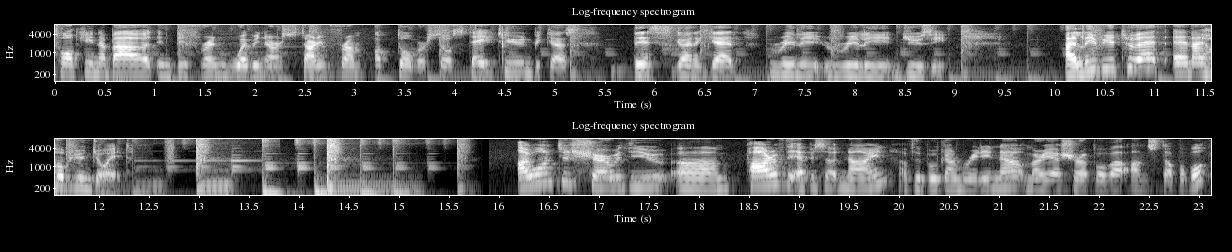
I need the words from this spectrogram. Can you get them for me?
talking about in different webinars starting from October. So stay tuned because this is gonna get really, really juicy. I leave you to it and I hope you enjoy it. I want to share with you um, part of the episode 9 of the book I'm reading now, Maria Sharapova Unstoppable.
